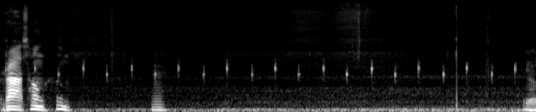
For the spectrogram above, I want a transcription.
라성흠 예. 요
